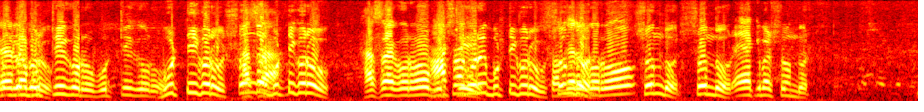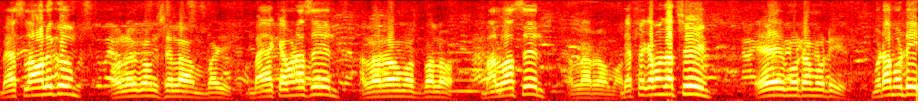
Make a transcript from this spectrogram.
এটা হলো গরু। বুট্টি গরু বুট্টি গরু। বুট্টি গরু সুন্দর বুট্টি গরু। হাসা গরু আশা বুট্টি বুট্টি গরু সুন্দর। গরু। সুন্দর সুন্দর একেবারে সুন্দর। ভাই আসসালামু আলাইকুম। ওয়ালাইকুম সালাম ভাই। ভাইয়া কেমন আছেন? আল্লাহ রহমত ভালো। ভালো আছেন? আল্লাহ রহমত। ব্যবসা কেমন যাচ্ছে? এই মোটামুটি। মোটামুটি।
